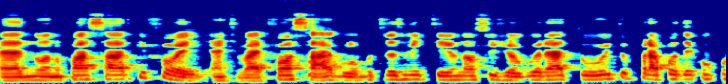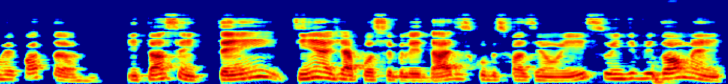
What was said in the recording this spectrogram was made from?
é, no ano passado, que foi, a gente vai forçar a Globo a transmitir o nosso jogo gratuito para poder concorrer com a Turner. Então, assim, tem, tinha já possibilidade, os clubes faziam isso individualmente.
